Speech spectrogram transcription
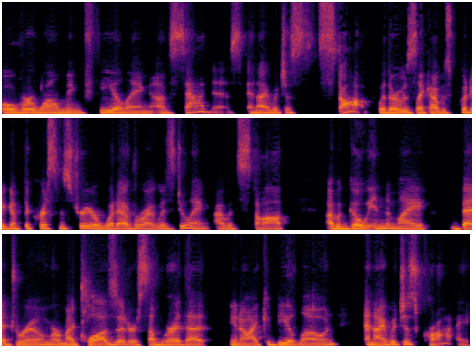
overwhelming feeling of sadness. And I would just stop, whether it was like I was putting up the Christmas tree or whatever I was doing, I would stop. I would go into my bedroom or my closet or somewhere that, you know, I could be alone and I would just cry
